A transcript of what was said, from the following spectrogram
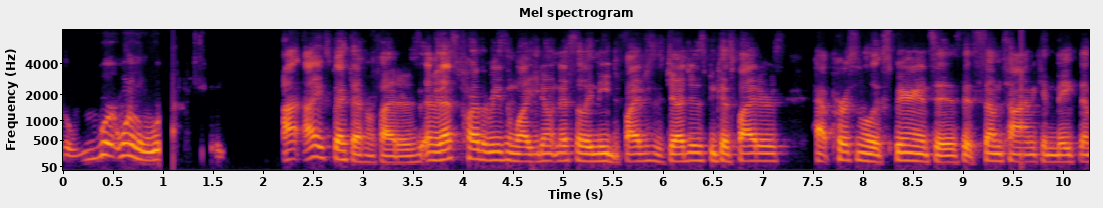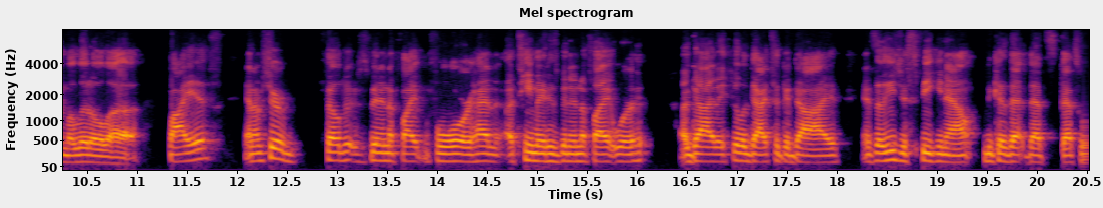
The wor- one of the worst. I, I expect that from fighters. I mean, that's part of the reason why you don't necessarily need fighters as judges because fighters have personal experiences that sometimes can make them a little uh, biased. And I'm sure Felder's been in a fight before, or had a teammate who's been in a fight where a guy they feel a guy took a dive, and so he's just speaking out because that that's that's what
